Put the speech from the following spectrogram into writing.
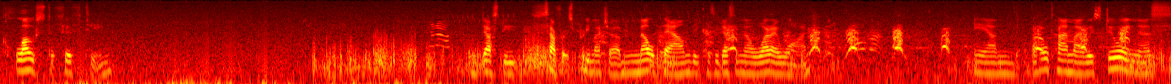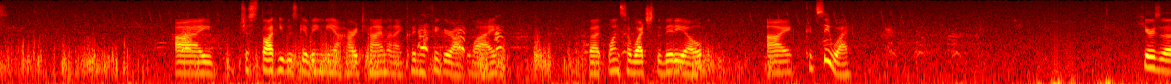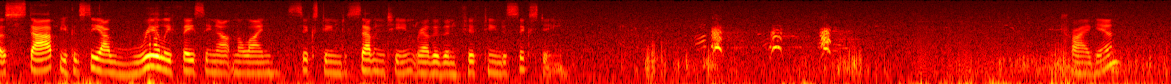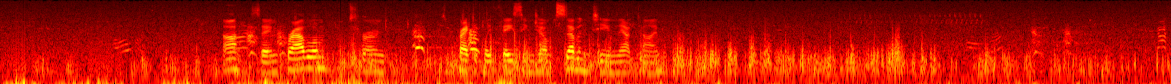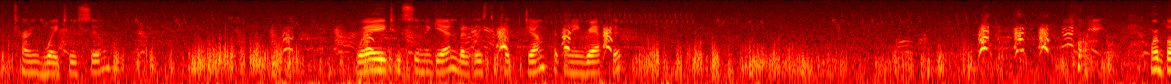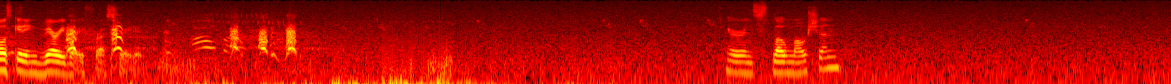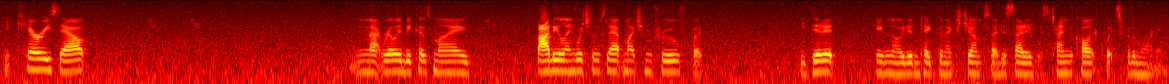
close to 15. Dusty suffers pretty much a meltdown because he doesn't know what I want. And the whole time I was doing this, I just thought he was giving me a hard time and I couldn't figure out why. But once I watched the video, I could see why. Here's a stop. You can see I'm really facing out in the line 16 to 17 rather than 15 to 16. Try again. Ah, same problem. Turned practically facing jump 17 that time. Turned way too soon. Way too soon again, but at least he took the jump, but then he wrapped it. We're both getting very, very frustrated. Here in slow motion. He carries out. Not really because my body language was that much improved, but he did it even though he didn't take the next jump, so I decided it was time to call it quits for the morning.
